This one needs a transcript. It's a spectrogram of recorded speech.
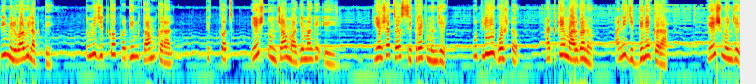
ती मिळवावी लागते. तुम्ही जितकं कठीण काम कराल तितकंच यश तुमच्या मागे मागे येईल. यशाचं सिक्रेट म्हणजे कुठलीही गोष्ट हटके मार्गानं आणि जिद्दीने करा. यश म्हणजे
